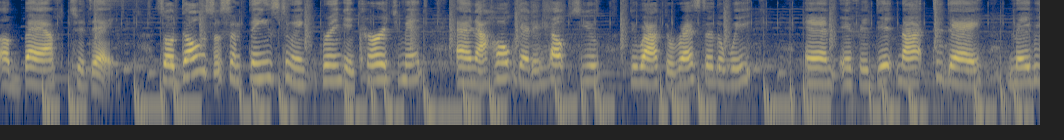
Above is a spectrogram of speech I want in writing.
a bath today. So, those are some things to bring encouragement, and I hope that it helps you throughout the rest of the week. And if it did not today, maybe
